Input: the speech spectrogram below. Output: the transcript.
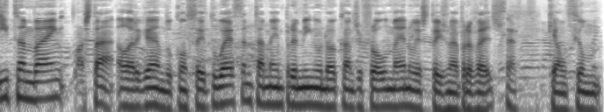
e também, lá está, alargando o conceito do western, também para mim o No Country for Old Men, o Este País Não é para Velhos, Certo. que é um filme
